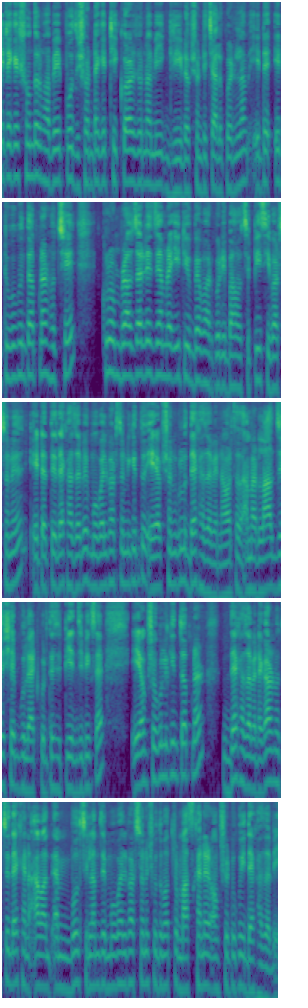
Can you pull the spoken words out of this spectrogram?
এটাকে সুন্দরভাবে পজিশনটাকে ঠিক করার জন্য আমি গ্রিড অপশনটি চালু করে নিলাম। এটা, এটুকু কিন্তু আপনার হচ্ছে ক্রোম ব্রাউজারে যে আমরা ইউটিউব ব্যবহার করি বা হচ্ছে পিসি ভার্সনে এটাতে দেখা যাবে মোবাইল ভার্সনে কিন্তু এই অপশনগুলো দেখা যাবে না। অর্থাৎ আমরা লাল যে শেপগুলো অ্যাড করতেছি পিএনজি পিকচার এই অংশগুলো কিন্তু আপনার দেখা যাবে না। কারণ হচ্ছে দেখেন আমার আমি বলছিলাম যে মোবাইল ভার্সনে শুধুমাত্র মাঝখানের অংশটুকুই দেখা যাবে।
